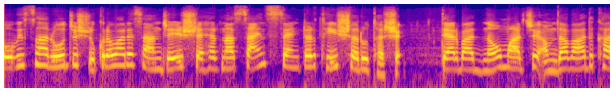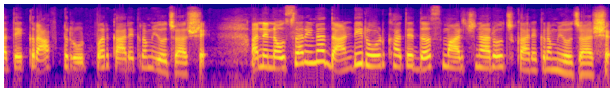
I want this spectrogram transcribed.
ચોવીસના રોજ શુક્રવારે સાંજે શહેરના સાયન્સ સેન્ટરથી શરૂ થશે. ત્યારબાદ નવ માર્ચે અમદાવાદ ખાતે ક્રાફ્ટ રોડ પર કાર્યક્રમ યોજાશે અને નવસારીના દાંડી રોડ ખાતે દસ માર્ચના રોજ કાર્યક્રમ યોજાશે.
